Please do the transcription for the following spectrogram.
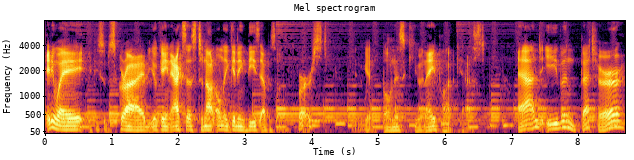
Anyway, if you subscribe, you'll gain access to not only getting these episodes first, you'll get bonus Q&A podcast, and even better,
